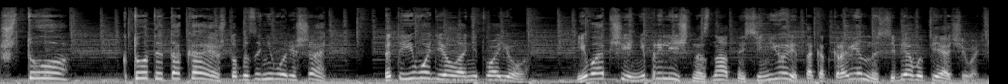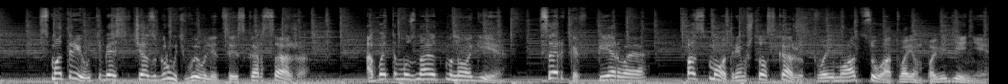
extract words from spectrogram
«Что? Кто ты такая, чтобы за него решать? Это его дело, а не твое. И вообще неприлично знатной сеньоре так откровенно себя выпячивать. Смотри, у тебя сейчас грудь вывалится из корсажа. Об этом узнают многие. Церковь первая. Посмотрим, что скажут твоему отцу о твоем поведении.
